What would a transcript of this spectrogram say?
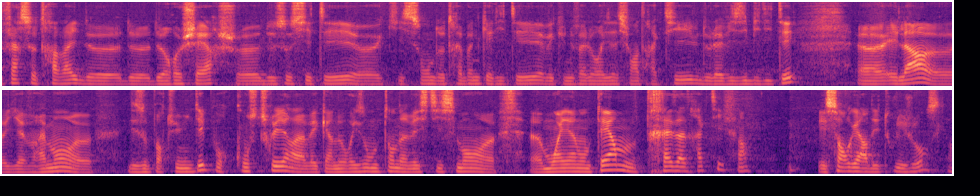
faire ce travail de, de recherche de sociétés qui sont de très bonne qualité, avec une valorisation attractive, de la visibilité. Et là, il y a vraiment des opportunités pour construire avec un horizon de temps d'investissement euh, euh, moyen-long terme très attractif. Hein. Et sans regarder tous les jours, ce qu'on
